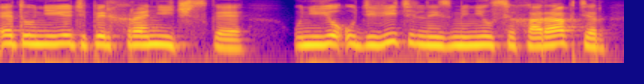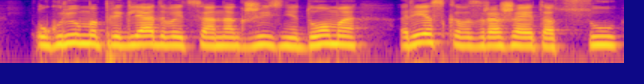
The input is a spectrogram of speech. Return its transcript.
Это у нее теперь хроническое. У нее удивительно изменился характер. Угрюмо приглядывается она к жизни дома, резко возражает отцу,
